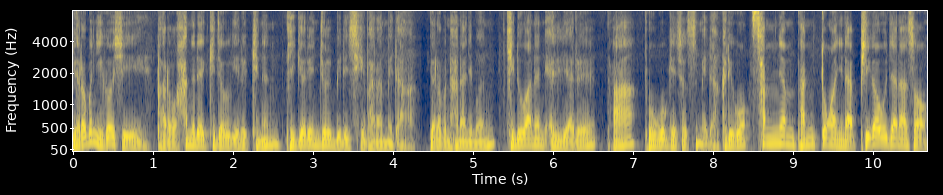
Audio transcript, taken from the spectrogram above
여러분 이것이 바로 하늘의 기적을 일으키는 비결인 줄 믿으시기 바랍니다. 여러분 하나님은 기도하는 엘리야를 다 보고 계셨습니다. 그리고 3년 반 동안이나 비가 오지 않아서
